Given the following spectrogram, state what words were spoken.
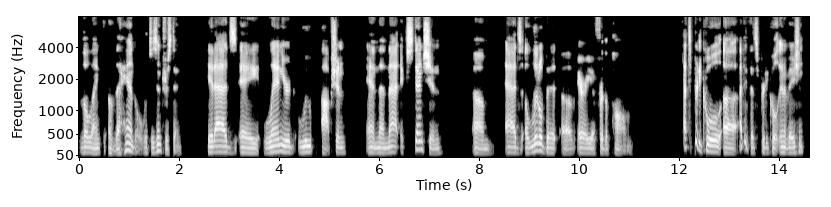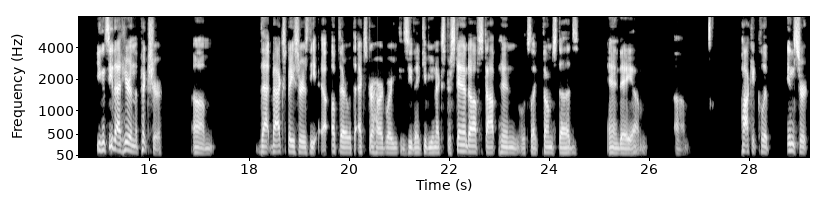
the length of the handle, which is interesting. It adds a lanyard loop option, and then that extension um, adds a little bit of area for the palm. That's pretty cool. Uh, I think that's pretty cool innovation. You can see that here in the picture. Um, that backspacer is the uh, up there with the extra hardware. You can see they give you an extra standoff, stop pin, looks like thumb studs, and a um, um, pocket clip insert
